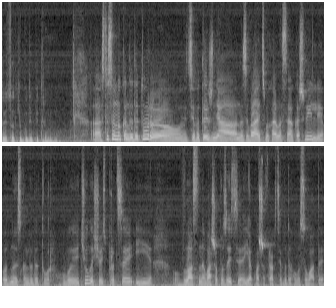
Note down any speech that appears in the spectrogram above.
100% буде підтримана. Е, Стосовно кандидатур, е, цього тижня називають Михайла Саакашвілі одною з кандидатур. Ви чули щось про це і, власне, ваша позиція, як ваша фракція буде голосувати?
